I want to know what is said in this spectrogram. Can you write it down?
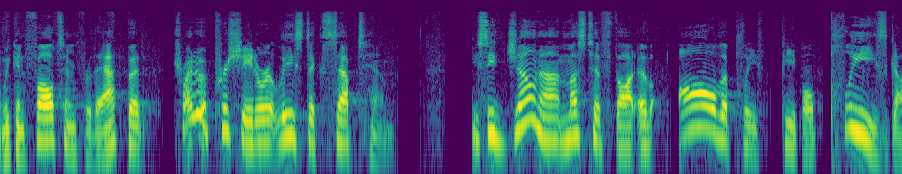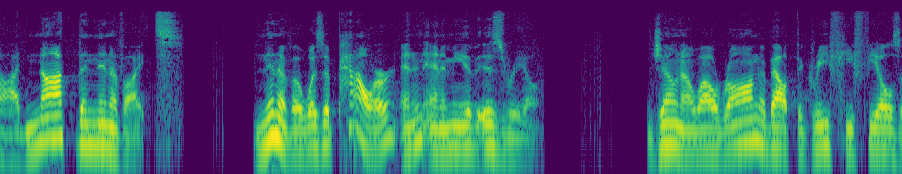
We can fault him for that, but try to appreciate or at least accept him. You see, Jonah must have thought of all the people, please God, not the Ninevites. Nineveh was a power and an enemy of Israel. Jonah, while wrong about the grief he feels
